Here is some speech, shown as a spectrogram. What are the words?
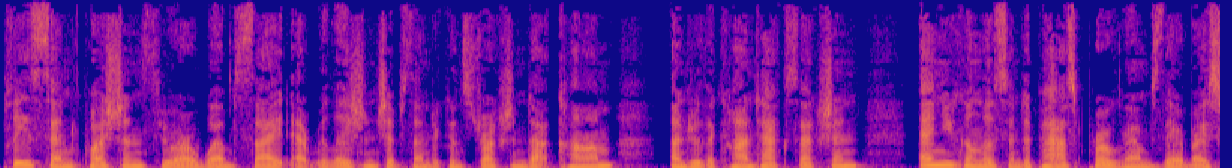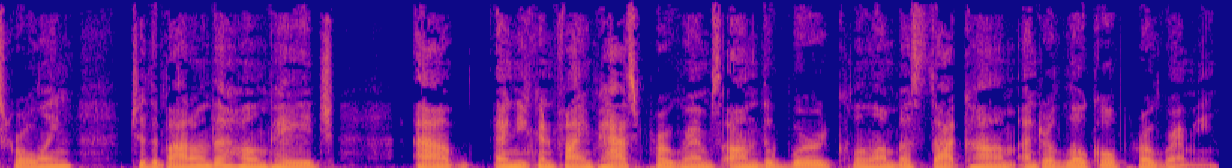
Please send questions through our website at relationshipsunderconstruction.com under the contact section, and you can listen to past programs there by scrolling to the bottom of the homepage. Uh, and you can find past programs on thewordcolumbus.com under local programming.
